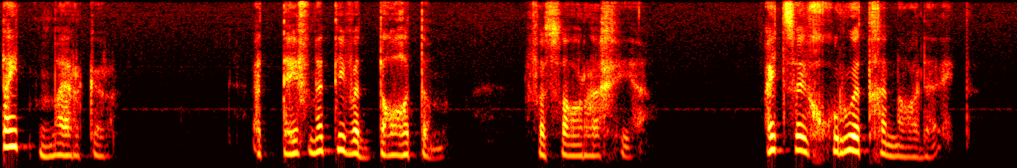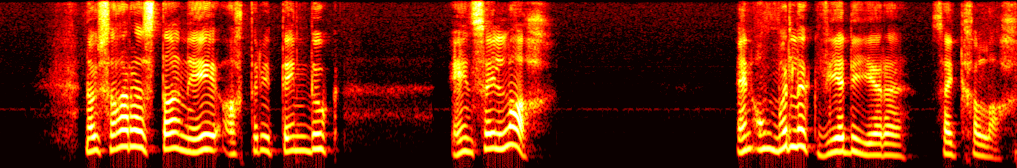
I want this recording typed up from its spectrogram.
tydmerker definitiewe datum vir Sara gee. Uit sy groot genade uit. Nou Sara staan hier agter die tentdoek en sy lag. En onmiddellik weet die Here sy het gelag.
